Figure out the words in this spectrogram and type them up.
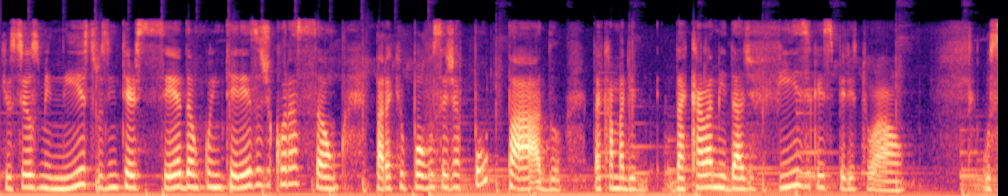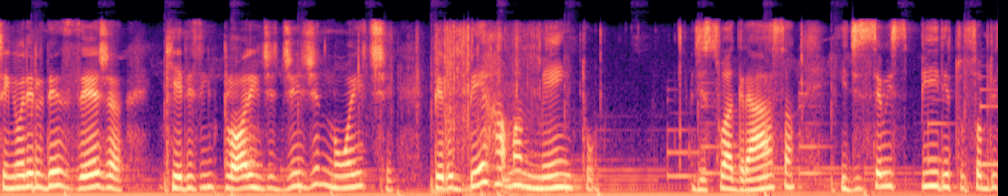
que os seus ministros intercedam com interesse de coração para que o povo seja poupado da calamidade física e espiritual. O Senhor ele deseja que eles implorem de dia e de noite pelo derramamento de sua graça e de seu espírito sobre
